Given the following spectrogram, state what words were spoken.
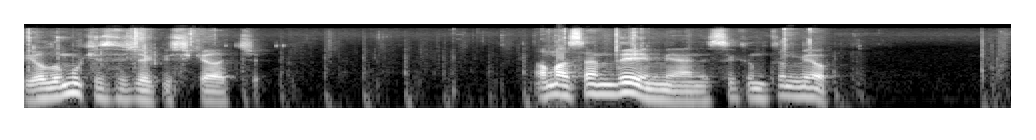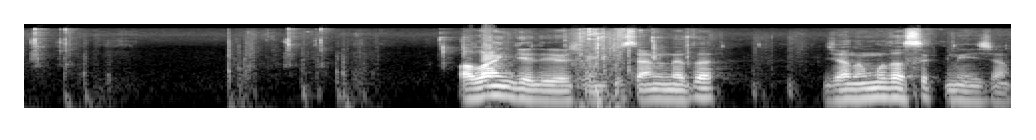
Yolumu kesecek üçkağıtçı. Ama sen değilim yani sıkıntım yok. Alan geliyor çünkü seninle de canımı da sıkmayacağım.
